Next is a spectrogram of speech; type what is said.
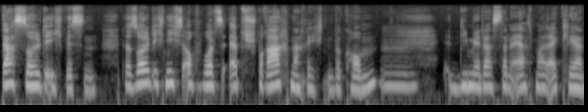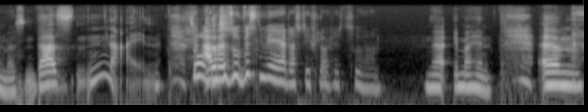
das sollte ich wissen. Da sollte ich nicht auf WhatsApp Sprachnachrichten bekommen, Mhm. die mir das dann erstmal erklären müssen. Das, nein. So, aber das, so wissen wir ja, dass die Flauche zuhören. na, immerhin. Ähm,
